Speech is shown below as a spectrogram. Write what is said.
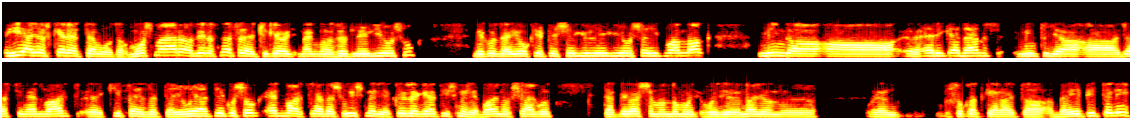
hiányos kerettel voltak. Most már azért azt ne felejtsük el, hogy megvan az öt légiósuk, méghozzá jó képességű légiósaik vannak, mind a, a Eric Adams, mint ugye a Justin Edwards kifejezetten jó játékosok. Edwards ráadásul ismeri a közeget, ismeri a bajnokságot, tehát még azt sem mondom, hogy, hogy nagyon olyan sokat kell rajta beépíteni,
